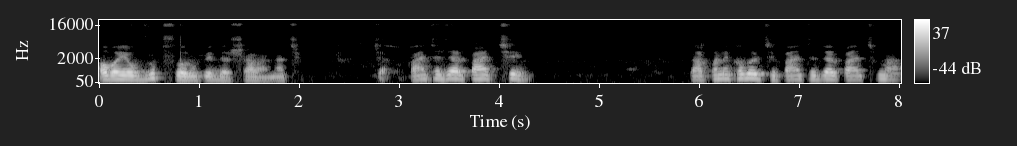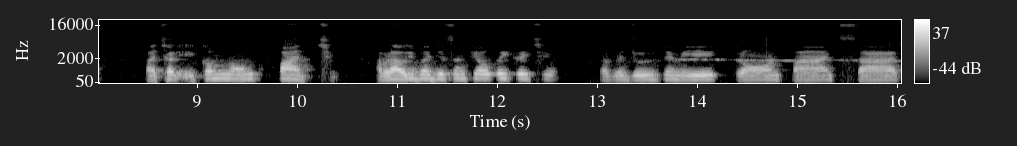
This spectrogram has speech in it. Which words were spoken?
અવયવ વૃક્ષ સ્વરૂપે દર્શાવવાના છે. ચાલો, પાંચ હજાર પાંચ છે. તો આપણને ખબર છે, પાંચ હજાર પાંચમાં પાછળ એકમનો અંક પાંચ છે. આપણા અવિભાજ્ય સંખ્યાઓ કઈ કઈ છે? આપણે જોયું તેમ એક, ત્રણ, પાંચ, સાત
